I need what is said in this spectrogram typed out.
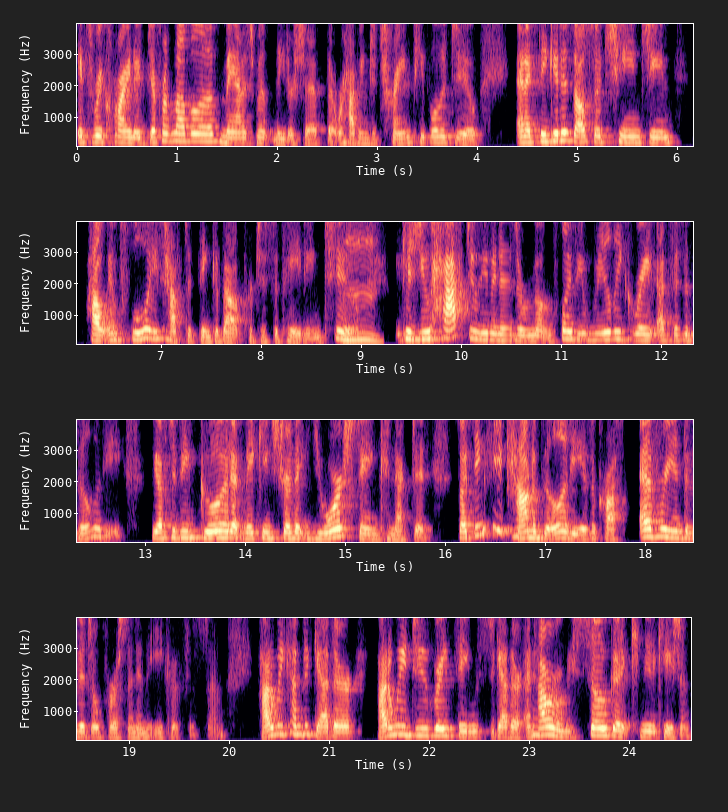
it's requiring a different level of management leadership that we're having to train people to do. And I think it is also changing how employees have to think about participating too. Mm. because you have to even as a remote employee be really great at visibility. You have to be good at making sure that you're staying connected. So i think the accountability is across every individual person in the ecosystem. How do we come together? How do we do great things together? And how are we so good at communication?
